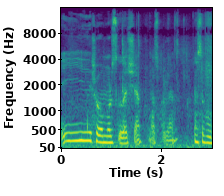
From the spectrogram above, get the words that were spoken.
І що вам можу сказати ще? Господи, я забув.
